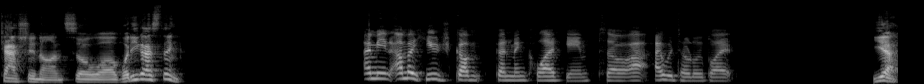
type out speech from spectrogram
cash in on. So, uh, what do you guys think? I mean, I'm a huge Gun- Gunman Clive game, so I, I would totally play it. Yeah,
